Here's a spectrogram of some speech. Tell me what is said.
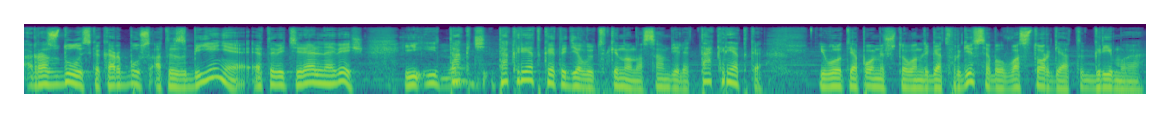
раздулось как арбуз от избиения, это ведь реальная вещь. И, и да. так, так редко это делают в кино, на самом деле. Так редко. И вот я помню, что он Легат Фургис, я был в восторге от грима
